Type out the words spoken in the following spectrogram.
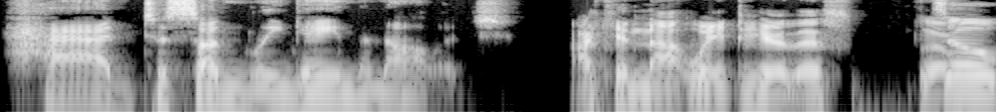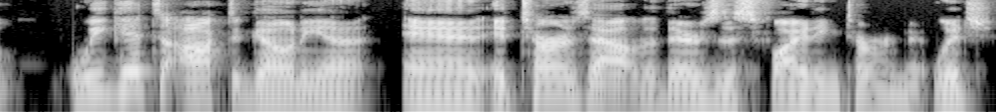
had to suddenly gain the knowledge. I cannot wait to hear this. So, So we get to Octagonia, and it turns out that there's this fighting tournament, which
